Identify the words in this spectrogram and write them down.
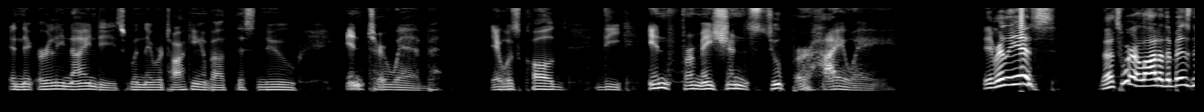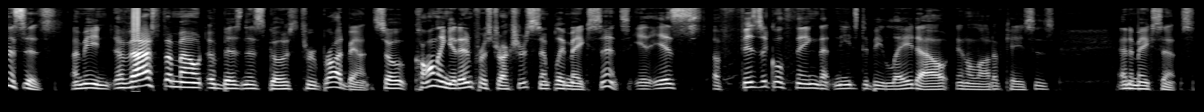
in the early 90s, when they were talking about this new interweb, it was called the Information Superhighway. It really is. That's where a lot of the business is. I mean, a vast amount of business goes through broadband. So calling it infrastructure simply makes sense. It is a physical thing that needs to be laid out in a lot of cases, and it makes sense.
